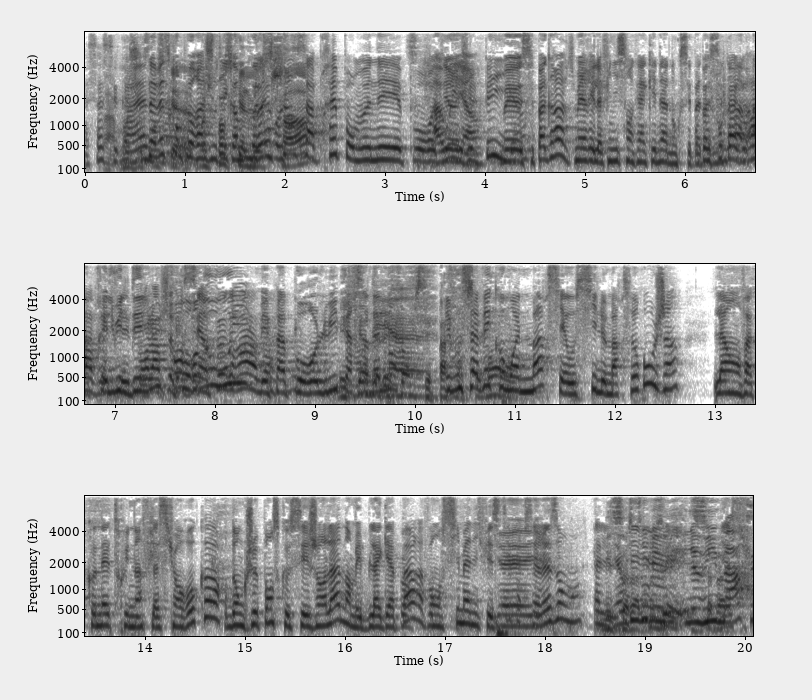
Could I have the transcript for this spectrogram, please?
Ah, ça, c'est bah, quand même... Vous savez ce qu'on peut rajouter comme conséquence après pour mener, pour ah diriger oui, hein. le pays Mais hein. c'est pas grave. Ce maire, il a fini sans quinquennat, donc c'est pas, bah, pas grave. Après lui, le début, pour, nous, oui, mais pas pour lui personnellement. Et vous savez qu'au mois de mars, il y a aussi le Mars rouge. Hein. Là, on va connaître une inflation record. Donc, je pense que ces gens-là, non mais blague à part, vont aussi manifester pour ces raisons. Hein. Allez, le, 8 mars,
